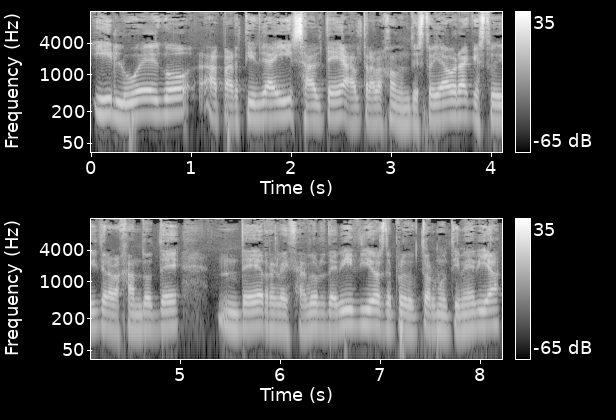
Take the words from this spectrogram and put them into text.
y luego a partir de ahí salté al trabajo donde estoy ahora, que estoy trabajando de, de realizador de vídeos, de productor multimedia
